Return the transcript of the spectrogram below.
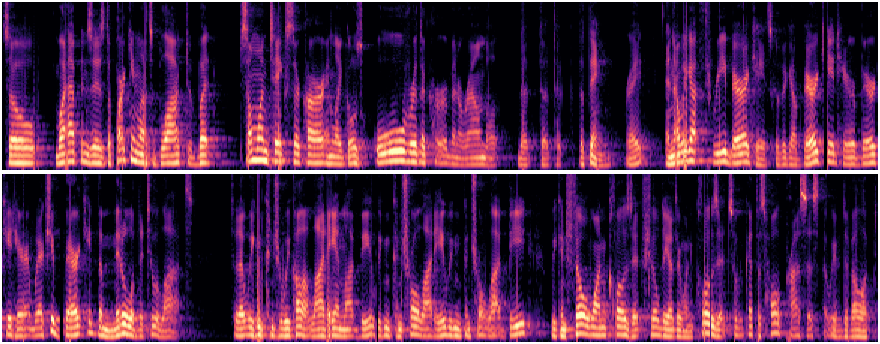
So what happens is the parking lot's blocked, but someone takes their car and like goes over the curb and around the, the, the, the, the thing, right? And now we got three barricades because we got barricade here, barricade here, and we actually barricade the middle of the two lots so that we can control, we call it lot A and lot B. We can control lot A, we can control lot B. We can fill one, close it, fill the other one, close it. So we've got this whole process that we've developed.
